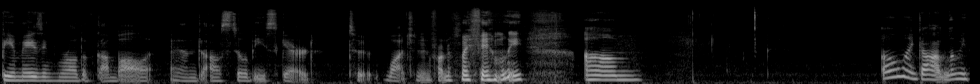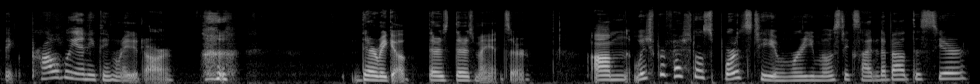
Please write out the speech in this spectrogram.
The Amazing World of Gumball, and I'll still be scared to watch it in front of my family. Um, oh my god, let me think. Probably anything rated R. there we go. There's there's my answer. Um, which professional sports team were you most excited about this year?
